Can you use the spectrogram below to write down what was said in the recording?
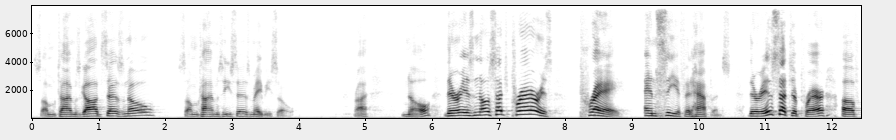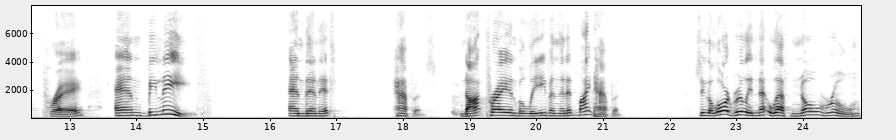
sometimes God says no, sometimes He says maybe so. Right? No, there is no such prayer as pray and see if it happens. There is such a prayer of pray and believe, and then it happens not pray and believe, and then it might happen. See, the Lord really left no room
